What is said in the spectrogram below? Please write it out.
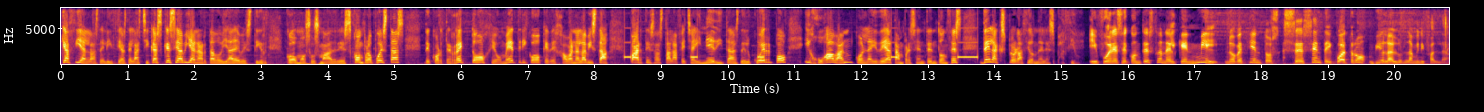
que hacían las delicias de las chicas que se habían hartado ya de vestir como sus madres, con propuestas de corte recto, geométrico, que dejaban a la vista partes hasta la fecha inéditas del cuerpo y jugaban con la idea tan presente entonces de la exploración del espacio. Y fue en ese contexto en el que en 1964 vio la luz la minifalda.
